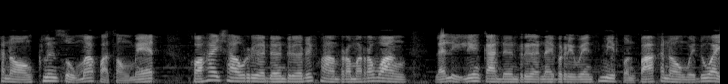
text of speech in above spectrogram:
ขนองคลื่นสูงมากกว่า 2 เมตร ขอให้ชาวเรือเดินเรือด้วยความระมัดระวัง และหลีกเลี่ยงการเดินเรือในบริเวณที่มีฝนฟ้าขนองไว้ด้วย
